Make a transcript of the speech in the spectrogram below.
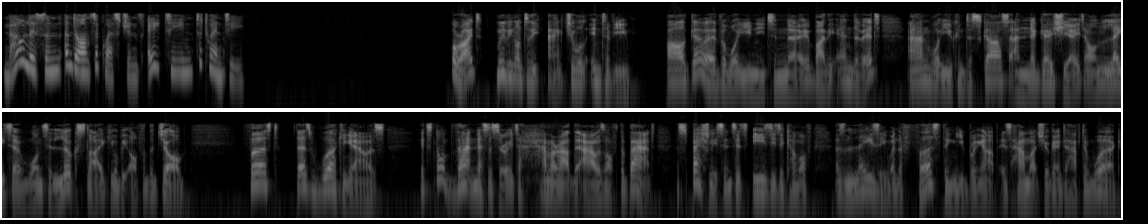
Now listen and answer questions 18 to 20. Alright, moving on to the actual interview. I'll go over what you need to know by the end of it and what you can discuss and negotiate on later once it looks like you'll be offered the job. First, there's working hours. It's not that necessary to hammer out the hours off the bat, especially since it's easy to come off as lazy when the first thing you bring up is how much you're going to have to work.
